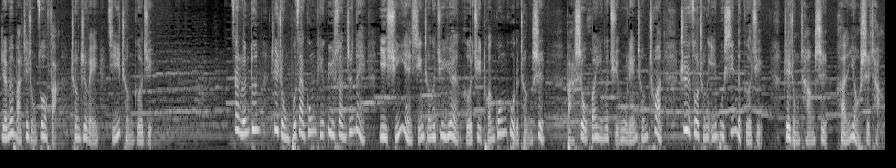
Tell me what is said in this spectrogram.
人们把这种做法。称之为集成歌剧。在伦敦这种不在宫廷预算之内、以巡演形成的剧院和剧团光顾的城市，把受欢迎的曲目连成串，制作成一部新的歌剧，这种尝试很有市场。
